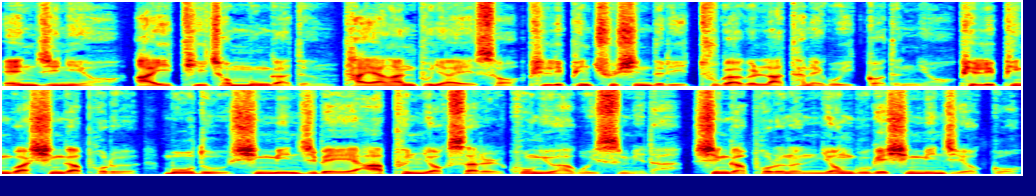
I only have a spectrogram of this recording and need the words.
엔지니어, IT 전문가 등 다양한 분야에서 필리핀 출신들이 두각을 나타내고 있거든요. 필리핀과 싱가포르 모두 식민 지배의 아픈 역사를 공유하고 있습니다. 싱가포르는 영국의 식민지였고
